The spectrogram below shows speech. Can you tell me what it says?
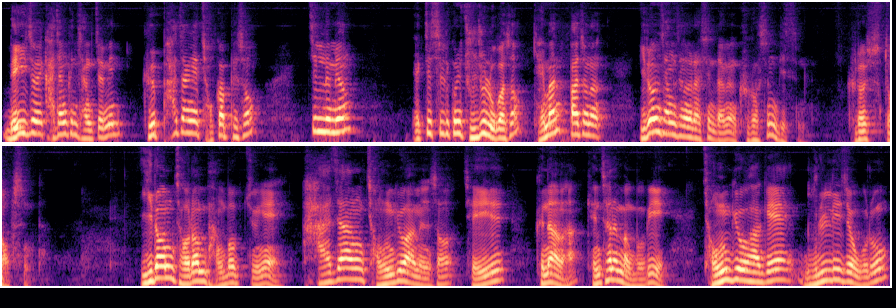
레이저의 가장 큰 장점인 그 파장에 적합해서 찌르면 액체 실리콘이 줄줄 녹아서 개만 빠져나 이런 상상을 하신다면 그것은 믿습니다 그럴 수도 없습니다 이런 저런 방법 중에 가장 정교하면서 제일 그나마 괜찮은 방법이 정교하게 물리적으로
